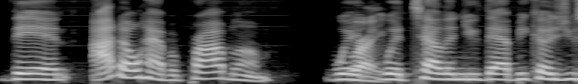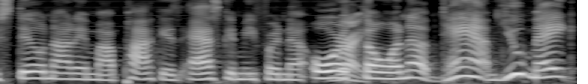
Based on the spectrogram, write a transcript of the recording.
then I don't have a problem with Right. with telling you that because you still not in my pockets asking me for nothing or Right. throwing up. Damn, you make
